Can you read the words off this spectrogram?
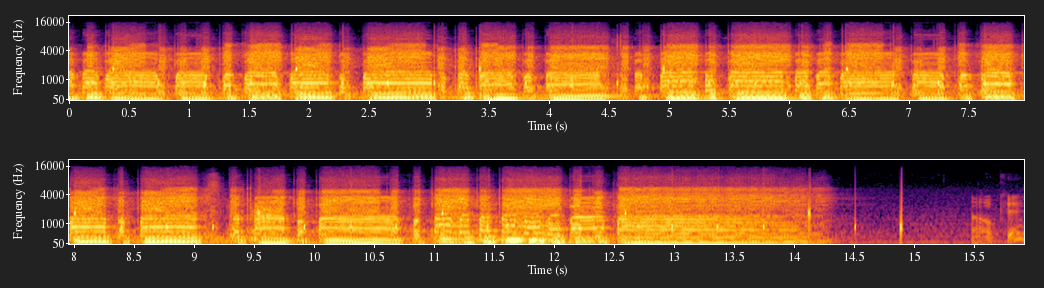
Okay.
